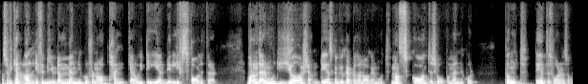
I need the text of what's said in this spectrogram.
Alltså vi kan aldrig förbjuda människor från att ha tankar och idéer. Det är livsfarligt det där. Vad de däremot gör sen, det ska vi självklart ha lagar emot. Man ska inte slå på människor. Punkt. Det är inte svårare än så.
